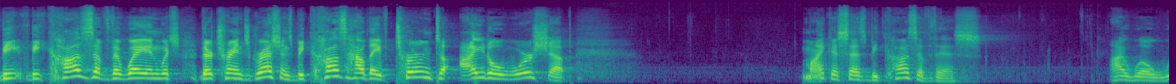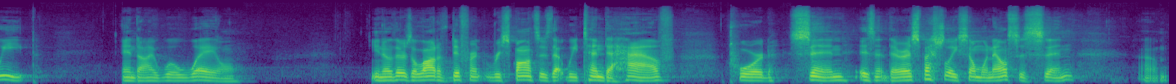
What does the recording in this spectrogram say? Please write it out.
Be, because of the way in which their transgressions, because how they've turned to idol worship. Micah says, Because of this, I will weep and I will wail. You know, there's a lot of different responses that we tend to have toward sin, isn't there? Especially someone else's sin. Um,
